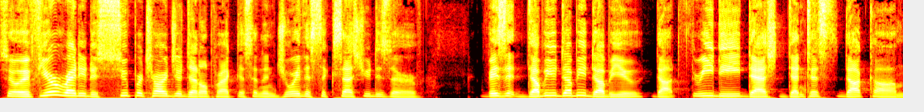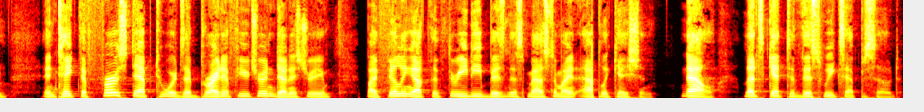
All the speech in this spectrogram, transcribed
So if you're ready to supercharge your dental practice and enjoy the success you deserve, visit www.3d-dentist.com and take the first step towards a brighter future in dentistry by filling out the 3D Business Mastermind application. Now, let's get to this week's episode.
